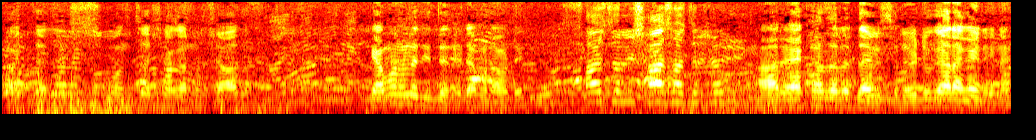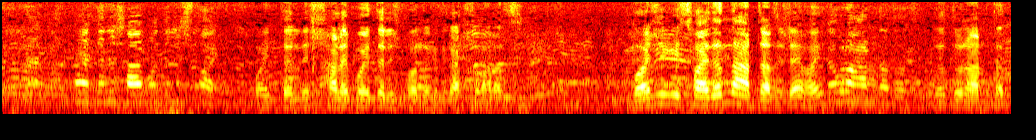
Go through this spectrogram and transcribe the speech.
পঁয়তাল্লিশ, পঞ্চাশ, একান্ন চাওয়া দাম। কেমন হলে দিতেন এটা মোটামুটি? ছয়চল্লিশ সাড়ে ছয়চল্লিশ আর এক হাজারের দাবি ছিল ওইটুকু আর আগাই নেই না? পঁয়তাল্লিশ সাড়ে পঁয়তাল্লিশ পর্যন্ত কিন্তু কাস্টমার আছে। বয়সে কি ছয় দাঁত না আট দাঁত এটা ভাই? নতুন আট দাঁত।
